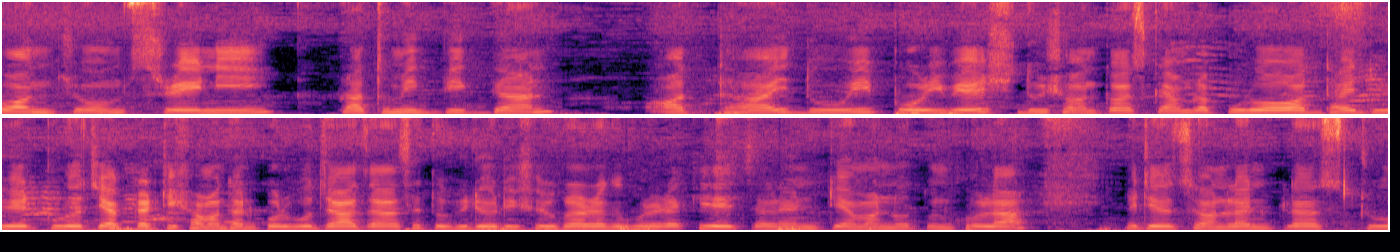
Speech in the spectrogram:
পঞ্চম শ্রেণি প্রাথমিক বিজ্ঞান, অধ্যায় দুই, পরিবেশ দূষণ। তো আজকে আমরা পুরো অধ্যায় দুইয়ের পুরো চ্যাপ্টারটি সমাধান করব। যা যা আছে তো ভিডিওটি শুরু করার আগে বলে রাখি, এই চ্যানেলটি আমার নতুন খোলা। এটি হচ্ছে অনলাইন ক্লাস টু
